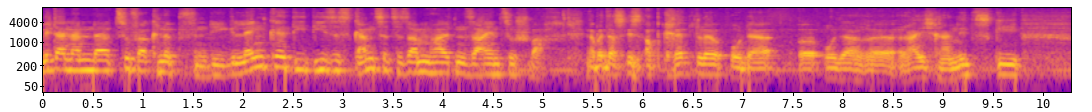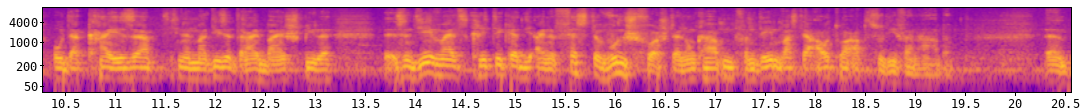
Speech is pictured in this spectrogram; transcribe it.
miteinander zu verknüpfen. Die Gelenke, die dieses Ganze zusammenhalten, seien zu schwach. Aber das ist ob Kretle oder, äh, oder äh, Reich Ranitzky oder Kaiser, ich nenne mal diese drei Beispiele, sind jeweils Kritiker, die eine feste Wunschvorstellung haben von dem, was der Autor abzuliefern habe. Ähm,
